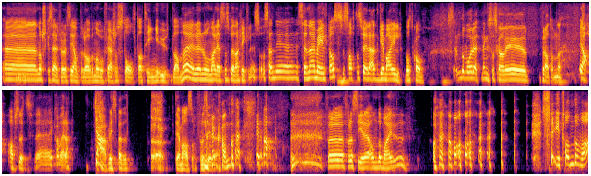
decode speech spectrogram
Eh, norske selvfølelse i janteloven og hvorfor vi er så stolte av ting i utlandet. Eller noen har lest noen spennende artikler, så send, de, send deg en mail til oss. Saftogsvele at gmail.com. Send det vår retning, så skal vi prate om det. Ja, absolutt. Det kan være et jævlig spennende tema, altså, for å si det. kan det? Ja. For, for å si det on the mile. Say it on the hva?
